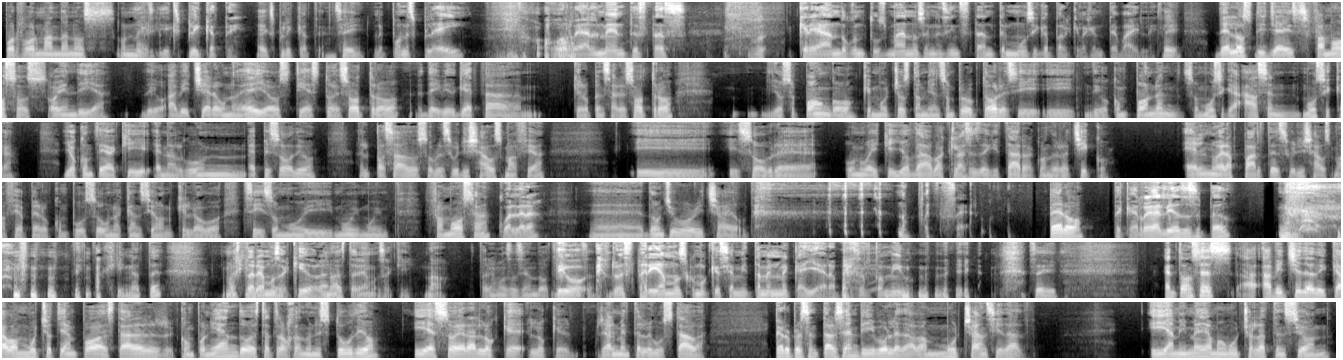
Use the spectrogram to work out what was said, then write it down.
por favor, mándanos un mail. Y explícate. Explícate, sí. ¿Le pones play? ¿O realmente estás re- creando con tus manos en ese instante música para que la gente baile? Sí. De los DJs famosos hoy en día, digo, Avicii era uno de ellos, Tiesto es otro, David Guetta, um, quiero pensar, es otro. Yo supongo que muchos también son productores y, y, digo, componen su música, hacen música. Yo conté aquí en algún episodio, el pasado, sobre Swedish House Mafia y, y sobre un güey que yo daba clases de guitarra cuando era chico él no era parte de Swedish House Mafia, pero compuso una canción que luego se hizo muy, muy, muy famosa. ¿Cuál era? eh, Don't You Worry Child. No puede ser. Pero, ¿Te cae regalías de ese pedo? imagínate. No estaríamos aquí, ¿verdad? No estaríamos aquí. No, estaríamos haciendo otra Digo, cosa. no estaríamos como que si a mí también me cayera por ser tu amigo. Sí. Entonces, a- Avicii dedicaba mucho tiempo a estar componiendo, a estar trabajando en estudio, y eso era lo que, lo que realmente le gustaba. Pero presentarse en vivo le daba mucha ansiedad. Y a mí me llamó mucho la atención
